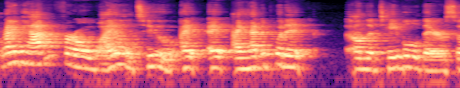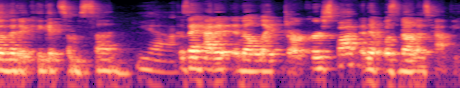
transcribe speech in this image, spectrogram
I've had it for a while too. I, I I had to put it on the table there so that it could get some sun Yeah. because I had it in a like darker spot and it was not as happy.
